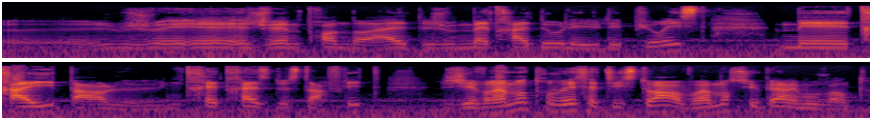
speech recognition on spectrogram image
euh, je vais, je vais me prendre, je vais me mettre à dos les, les puristes, mais trahi par une traîtresse de Starfleet. J'ai vraiment trouvé cette histoire vraiment super émouvante.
